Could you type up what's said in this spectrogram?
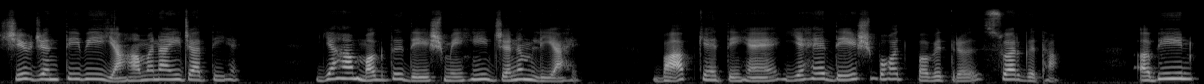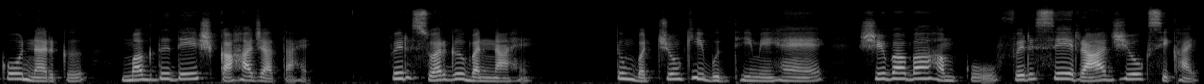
शिव जयंती भी यहाँ मनाई जाती है। यहाँ मग्ध देश में ही जन्म लिया है। बाप कहते हैं, यह देश बहुत पवित्र, स्वर्ग था। अभी इनको नरक मग्ध देश कहा जाता है। फिर स्वर्ग बनना है। तुम बच्चों की बुद्धि में है, शिव बाबा हमको फिर से राजयोग सिखाए,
